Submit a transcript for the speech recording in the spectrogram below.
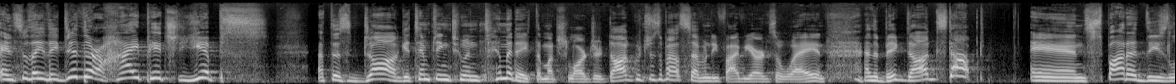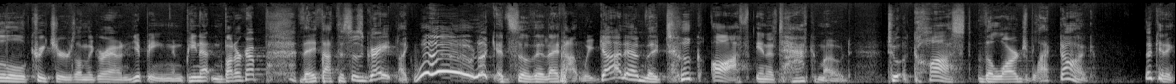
and so they, they did their high pitched yips at this dog, attempting to intimidate the much larger dog, which was about 75 yards away. And, and the big dog stopped and spotted these little creatures on the ground yipping and peanut and buttercup they thought this was great like whoa look and so then they thought we got him they took off in attack mode to accost the large black dog no kidding.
